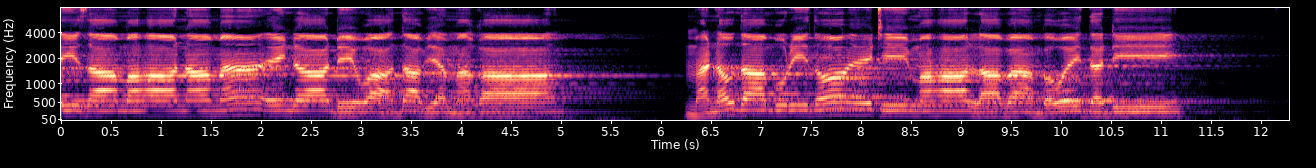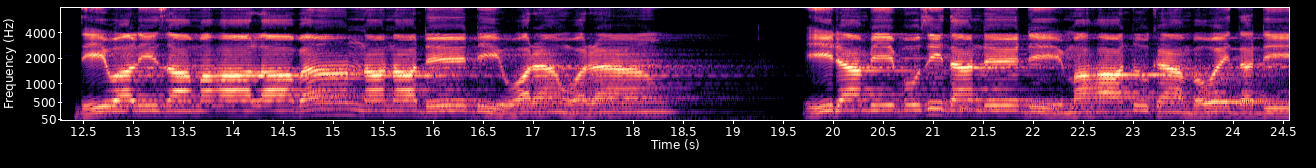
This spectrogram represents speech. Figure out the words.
လီဇာမဟာနာမံအိန္ဒာဒေဝသဗျမကမနုဿပုရိသောအဋ္ဌိမဟာလာဗံဘဝိတ္တိ ဒေဝလိဇာမဟာလာဗံနာနာဒေတိဝရံဝရံဣဒံပိပုဇိတံဒေတိမဟာဒုက္ခံဘဝိတ္တိ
